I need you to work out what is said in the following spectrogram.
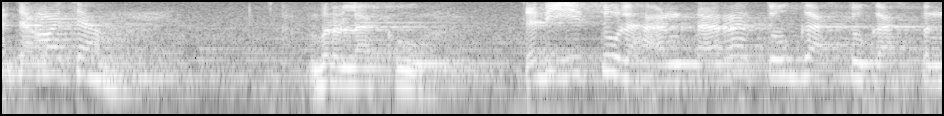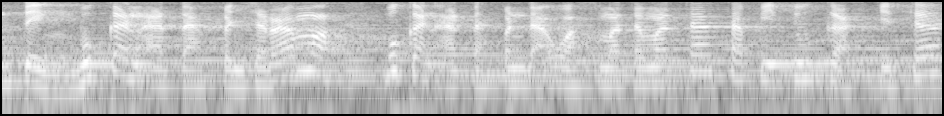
Macam-macam berlaku. Jadi itulah antara tugas-tugas penting. Bukan atas penceramah bukan atas pendakwah semata-mata tapi tugas kita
